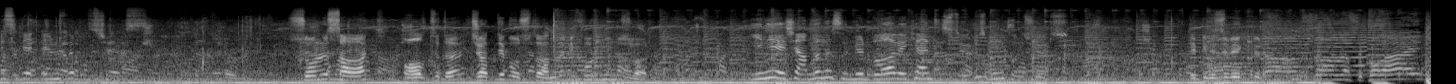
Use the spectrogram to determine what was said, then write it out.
bisikletlerimizle buluşuyoruz. Sonra saat 6'da Caddebostan'da bir forumumuz var. Yeni yaşamda nasıl bir doğa ve kent istiyoruz bunu konuşuyoruz. Hepinizi bekliyoruz. Sonrası kolay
